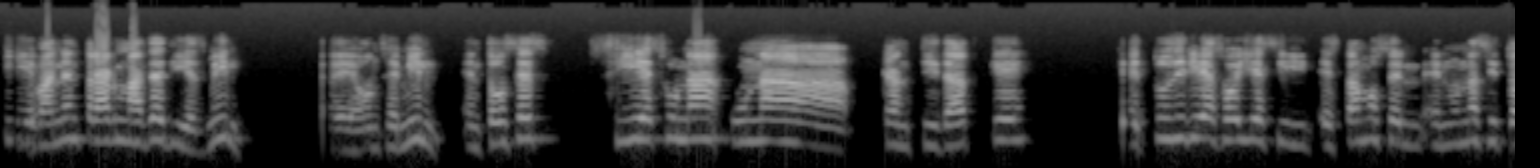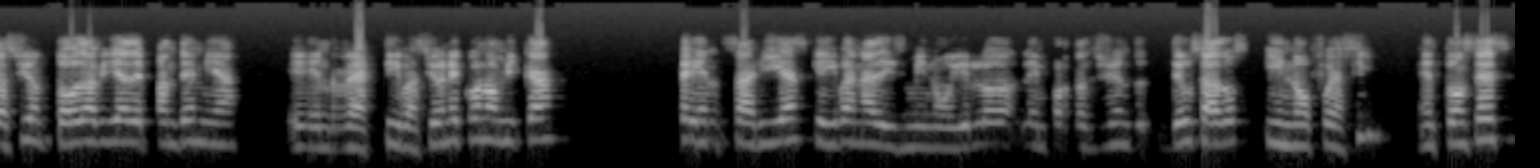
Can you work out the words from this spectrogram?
y van a entrar más de 10 mil, eh, 11 mil. Entonces, sí es una, una cantidad que, que tú dirías, oye, si estamos en, en una situación todavía de pandemia, en reactivación económica, pensarías que iban a disminuir la importación de usados y no fue así. Entonces,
